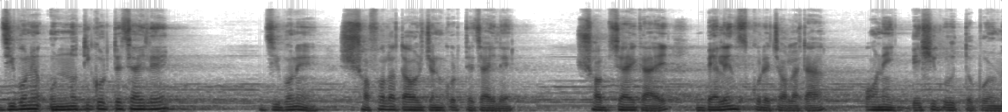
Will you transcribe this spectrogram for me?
জীবনে উন্নতি করতে চাইলে, জীবনে সফলতা অর্জন করতে চাইলে সব জায়গায় ব্যালেন্স করে চলাটা অনেক বেশি গুরুত্বপূর্ণ।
